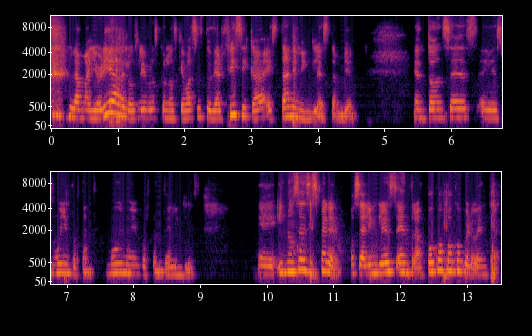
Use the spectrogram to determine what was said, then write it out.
la mayoría de los libros con los que vas a estudiar física están en inglés también. Entonces, es muy importante, muy, muy importante el inglés. Eh, y no se desesperen, o sea, el inglés entra poco a poco, pero entra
